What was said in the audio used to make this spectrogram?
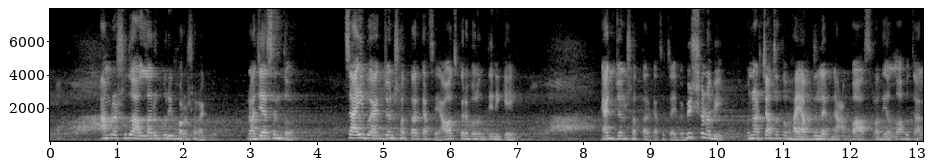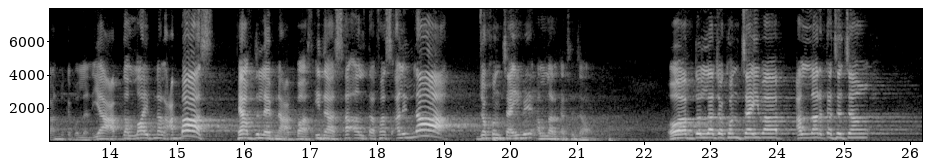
আমরা শুধু আল্লাহর উপরই ভরসা রাখব। রাজি আছেন তো? চাইব একজন সত্তার কাছে। আওয়াজ করে বলুন, তিনি কে? একজন সত্তার কাছে চাইবে। বিশ্বনবী ওনার চাচাতো ভাই আব্দুল্লাহ ইবনে আব্বাস রাদিয়াল্লাহু আল্লাহ আনহুকে বললেন, ইয়া আব্দুল্লাহ ইবনে আল আব্বাস! হে আবদুল্লাহ ইবনা আব্বাস, ইদা সাআলতা ফাসআলিল্লাহ! যখন চাইবে আল্লাহর কাছে যাও। ও আবদুল্লাহ, যখন চাইবা আল্লাহর কাছে চাও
